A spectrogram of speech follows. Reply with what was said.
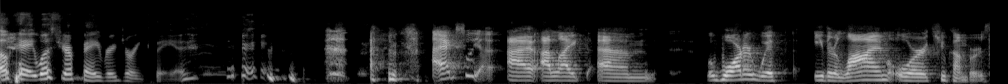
okay. What's your favorite drink then? Actually, I, I like um, water with either lime or cucumbers.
